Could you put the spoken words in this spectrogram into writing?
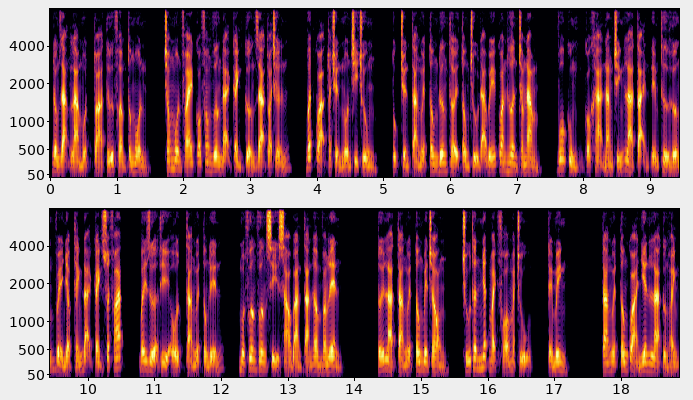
đồng dạng là một tòa tứ phẩm tông môn, trong môn phái có phong vương đại cảnh cường giả toa c h ấ n bất quả toa chuyển ngôn chi trung, tục truyền tà nguyệt tông đương thời tông chủ đã bế quan hơn trăm năm, vô cùng có khả năng chính là tại nếm thử hướng về nhập thánh đại cảnh xuất phát, bây giờ thì ổ tà nguyệt tông đến, một phương phương xì xào bản tán âm vang lên tới là tà nguyệt tông bên trong, chú thân nhất mạch phó mạch chủ, tề minh. Tà nguyệt tông quả nhiên là cường hành,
